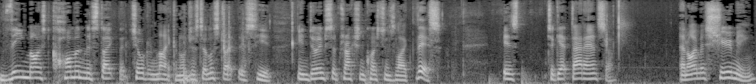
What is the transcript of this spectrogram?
the most common mistake that children make, and I'll just illustrate this here, in doing subtraction questions like this, is to get that answer. And I'm assuming,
